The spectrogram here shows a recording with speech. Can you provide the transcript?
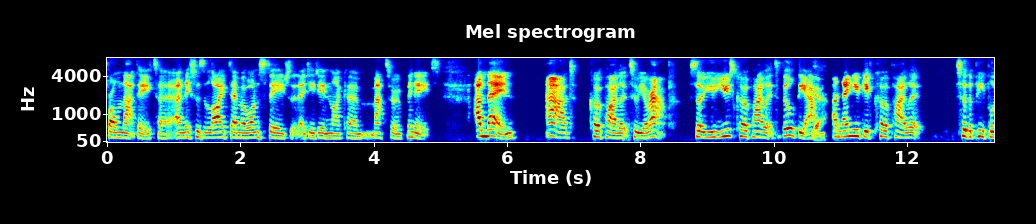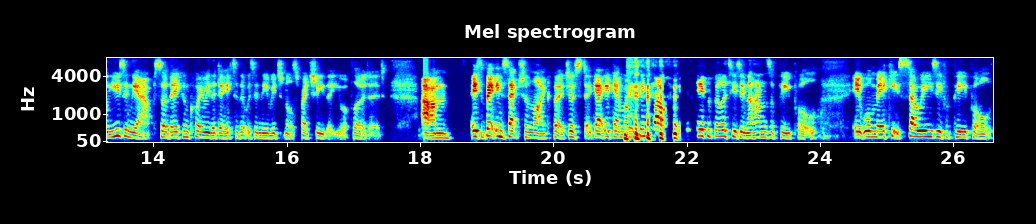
from that data. And this was a live demo on stage that they did in like a matter of minutes, and then add Copilot to your app. So you use Copilot to build the app, yeah. and then you give Copilot to the people using the app so they can query the data that was in the original spreadsheet that you uploaded. Um, it's a bit inception like, but just again, again, when we think about capabilities in the hands of people, it will make it so easy for people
